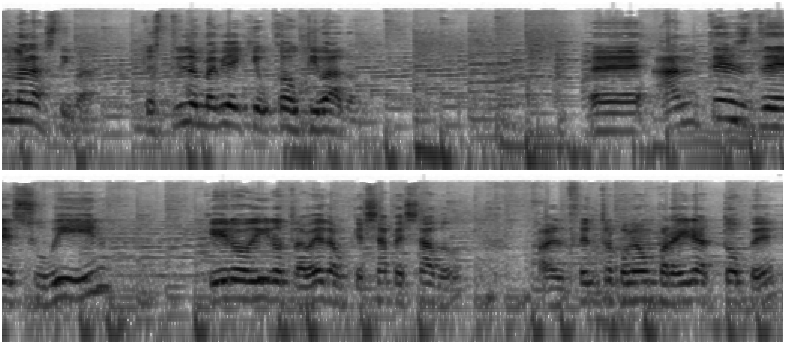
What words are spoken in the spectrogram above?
Una lástima. Tu estilo me había cautivado. Eh, antes de subir, quiero ir otra vez, aunque sea pesado, al centro Pokémon para ir a tope,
